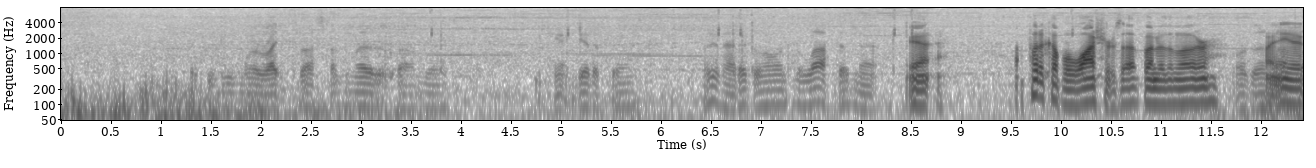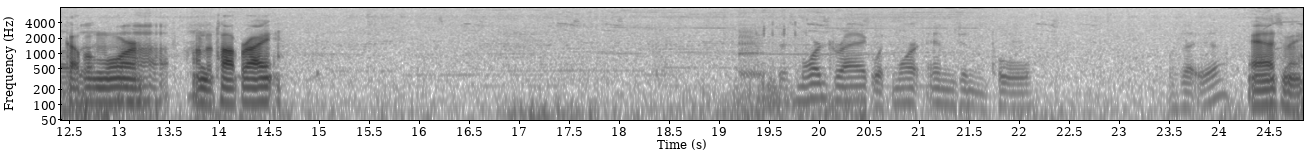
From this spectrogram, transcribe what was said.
I think you need more right thrust on the motor probably. You can't get it there. Look at that, it's going to the left, isn't it? Yeah. I put a couple washers up under the motor Was I need a couple it? more. Ah, on the top right. There's more drag with more engine pull. Was that you? Yeah, that's me.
